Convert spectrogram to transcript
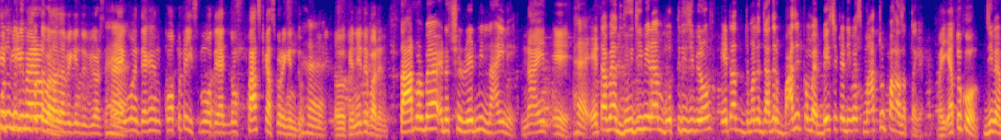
পর্যন্ত গেমিং করতে পারবে। যাবে কিন্তু viewers হ্যাঁ। একদম দেখেন কতটা স্মুথ একদম ফাস্ট কাজ করে কিন্তু। হ্যাঁ। ওকে নিতে পারেন। তারপর ভাই এটা হচ্ছে রেডমি নাইন এ হ্যাঁ এটা ভাই দুই জিবি র্যাম বত্রিশ জিবি রোম এটা মানে যাদের বাজেট কম ভাই বেস্ট একটা ডিভাইস মাত্র পাঁচ হাজার টাকা। ভাই এত কম? জি ভাই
